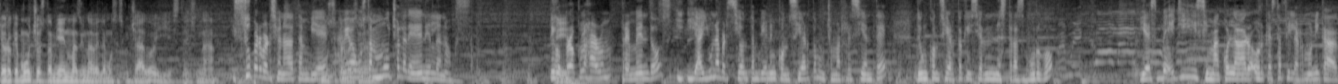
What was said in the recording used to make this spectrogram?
Yo creo que muchos también más de una vez la hemos escuchado y este es una Y súper versionada también. A mí me gusta mucho la de Annie Lennox. Digo, Sí. Procol Harum, tremendos. Y, y hay una versión también en concierto, mucho más reciente, de un concierto que hicieron en Estrasburgo. Y es bellísima, con la Orquesta Filarmónica,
